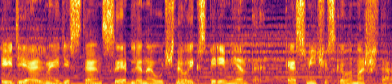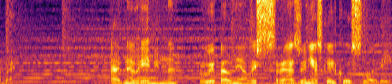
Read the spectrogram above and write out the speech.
Идеальная дистанция для научного эксперимента космического масштаба. Одновременно выполнялось сразу несколько условий.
